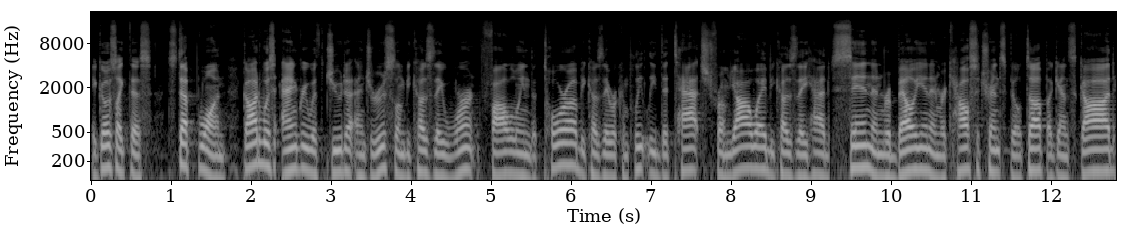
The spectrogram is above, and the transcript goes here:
It goes like this Step one God was angry with Judah and Jerusalem because they weren't following the Torah, because they were completely detached from Yahweh, because they had sin and rebellion and recalcitrance built up against God.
